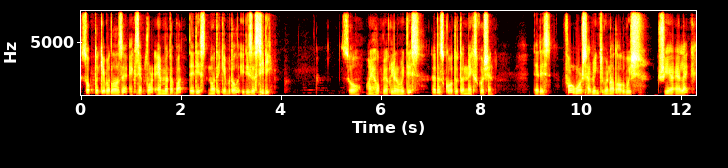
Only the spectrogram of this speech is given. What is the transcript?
sub the capital is except for Ahmedabad that is not a capital it is a city. So I hope you are clear with this. Let us go to the next question. That is four words have been given out of which three are alike?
